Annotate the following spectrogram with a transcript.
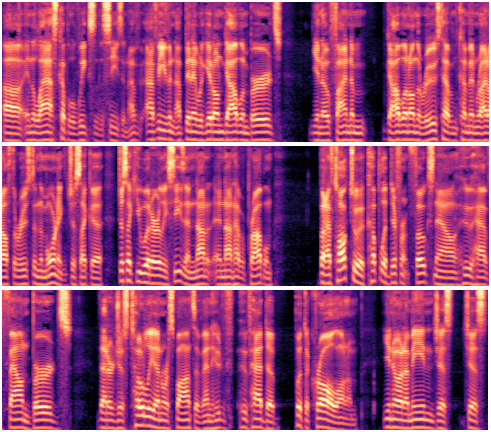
uh, in the last couple of weeks of the season. I've I've even I've been able to get on goblin birds, you know, find them goblin on the roost, have them come in right off the roost in the morning, just like a just like you would early season, not and not have a problem. But I've talked to a couple of different folks now who have found birds that are just totally unresponsive and who've who've had to put the crawl on them. You know what I mean? Just just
